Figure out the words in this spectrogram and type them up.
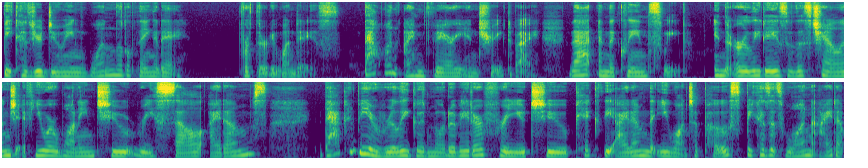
because you're doing one little thing a day for 31 days. That one I'm very intrigued by. That and the clean sweep. In the early days of this challenge, if you are wanting to resell items, that could be a really good motivator for you to pick the item that you want to post because it's one item.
